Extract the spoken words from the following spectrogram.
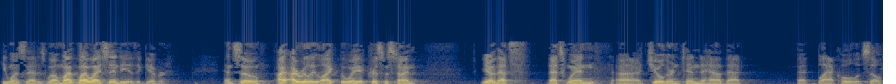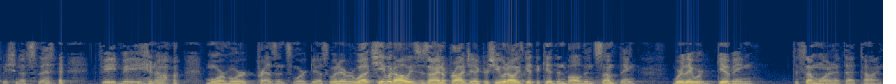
He wants that as well. My, my wife Cindy is a giver. And so I, I really like the way at Christmas time, you know, that's that's when uh, children tend to have that that black hole of selfishness that feed me, you know, more more presents, more gifts, whatever. Well, she would always design a project, or she would always get the kids involved in something where they were giving to someone at that time.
